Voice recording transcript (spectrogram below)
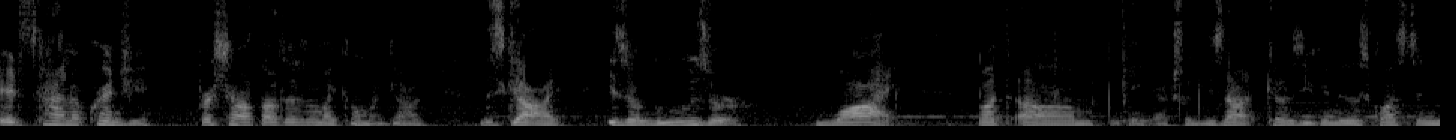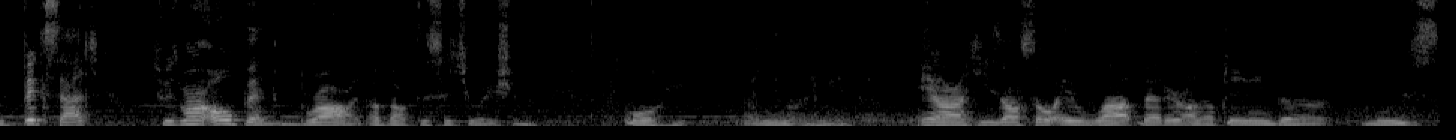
it's kind of cringy. First time I thought this, I'm like, oh my god, this guy is a loser. Why? But, um, actually, he's not, because you can do this quest and you fix that, so he's more open, broad about the situation. Well, he, you know what I mean. Yeah, he's also a lot better on updating the news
